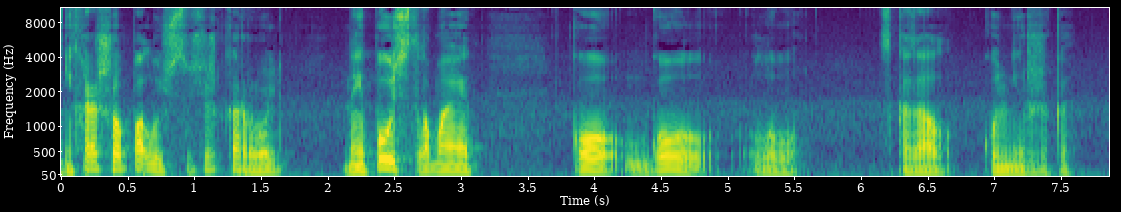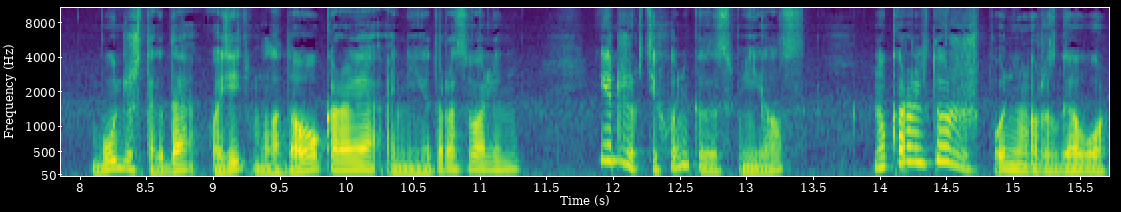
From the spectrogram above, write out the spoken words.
Нехорошо получится, все же король. Ну и пусть сломает ко голову, сказал конь Иржика. Будешь тогда возить молодого короля, а не эту развалину. Ирджик тихонько засмеялся. Но король тоже ж понял разговор.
